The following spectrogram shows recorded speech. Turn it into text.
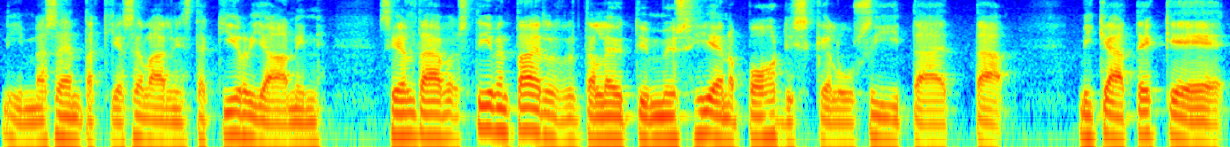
niin mä sen takia selailin sitä kirjaa, niin sieltä Steven Tylerilta löytyy myös hieno pohdiskelu siitä, että mikä tekee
